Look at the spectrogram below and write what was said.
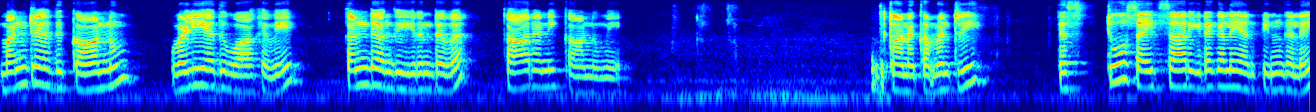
மன்று அது காணும் வழியதுவாகவே கண்டு அங்கு இருந்தவர் காரணி காணுமே இதுக்கான commentary the two sides are Idakalai and Pinkalai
